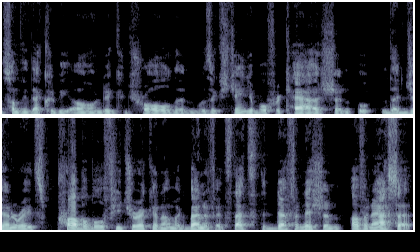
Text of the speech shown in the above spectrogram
something that could be owned and controlled and was exchangeable for cash and that generates probable future economic benefits. That's the definition of an asset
